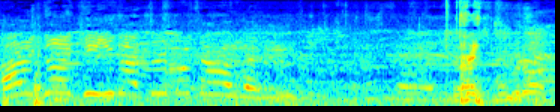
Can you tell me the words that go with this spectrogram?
All right, good, Key. You got three more times, baby. Move it up.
